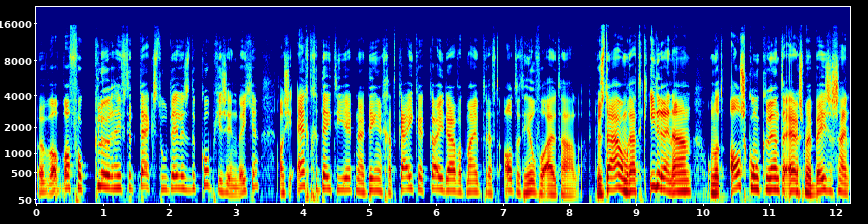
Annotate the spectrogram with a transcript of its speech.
Eh, wat, wat, voor kleur heeft de tekst? Hoe delen ze de kopjes in? Weet je? Als je echt gedetailleerd naar dingen gaat kijken, kan je daar wat mij betreft altijd heel veel uithalen. Dus daarom raad ik iedereen aan, omdat als concurrenten ergens mee bezig zijn,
